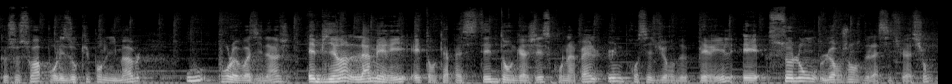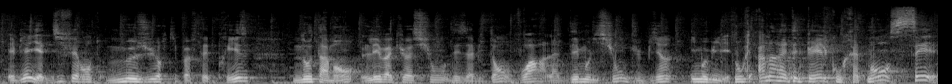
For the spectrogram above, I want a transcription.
que ce soit pour les occupants de l'immeuble ou pour le voisinage, eh bien la mairie est en capacité d'engager ce qu'on appelle une procédure de péril. Et selon l'urgence de la situation, eh bien il y a différentes mesures qui peuvent être prises notamment l'évacuation des habitants, voire la démolition du bien immobilier. Donc un arrêté de péril concrètement, c'est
